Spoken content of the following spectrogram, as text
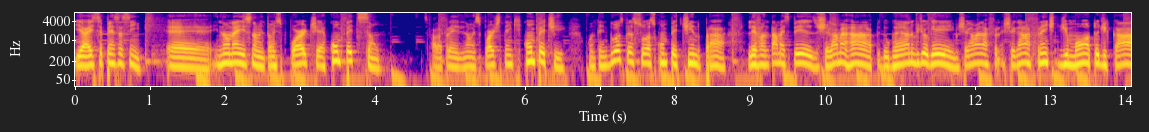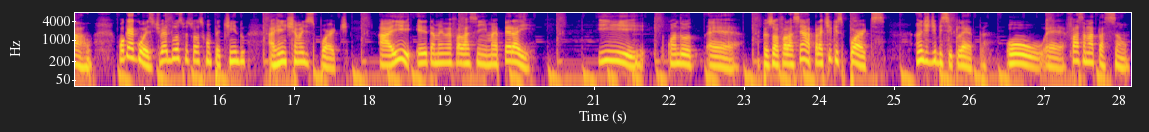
E aí você pensa assim, é, não, não é isso não, então esporte é competição. Fala para ele, não, esporte tem que competir. Quando tem duas pessoas competindo para levantar mais peso, chegar mais rápido, ganhar no videogame, chegar, mais na, chegar na frente de moto ou de carro, qualquer coisa, se tiver duas pessoas competindo, a gente chama de esporte. Aí ele também vai falar assim, mas peraí. E quando é, a pessoa fala assim, ah, pratica esportes, ande de bicicleta, ou é, faça natação.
